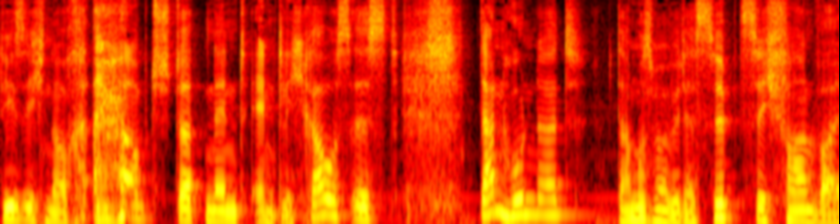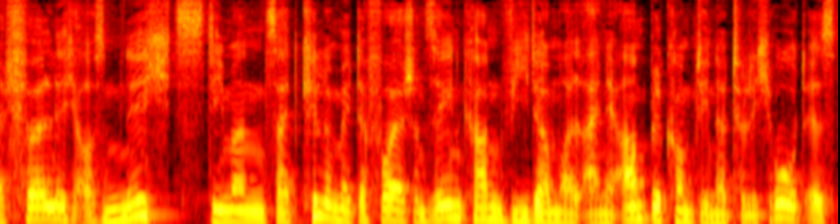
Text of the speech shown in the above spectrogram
die sich noch Hauptstadt nennt, endlich raus ist. Dann 100, da muss man wieder 70 fahren, weil völlig aus dem Nichts, die man seit Kilometer vorher schon sehen kann, wieder mal eine Ampel kommt, die natürlich rot ist.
